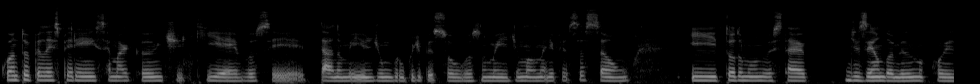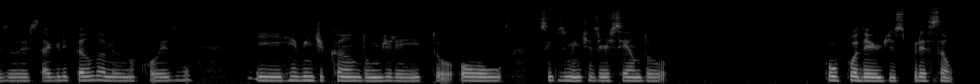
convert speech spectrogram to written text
quanto pela experiência marcante que é você estar tá no meio de um grupo de pessoas, no meio de uma manifestação e todo mundo estar dizendo a mesma coisa, estar gritando a mesma coisa e reivindicando um direito ou simplesmente exercendo o poder de expressão,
